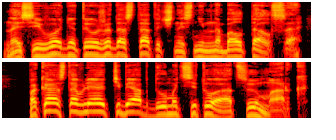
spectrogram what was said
«На сегодня ты уже достаточно с ним наболтался. Пока оставляют тебя обдумать ситуацию, Марк,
